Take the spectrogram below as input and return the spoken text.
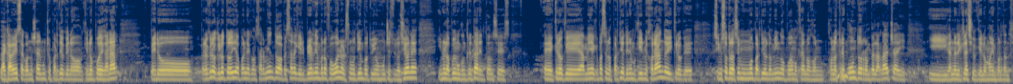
la cabeza cuando ya hay muchos partidos que no, que no puedes ganar. Pero, pero creo que el otro día ponerle con Sarmiento, a pesar de que el primer tiempo no fue bueno, el segundo tiempo tuvimos muchas situaciones y no la pudimos concretar. Entonces, eh, creo que a medida que pasen los partidos tenemos que ir mejorando y creo que si nosotros hacemos un buen partido el domingo podemos quedarnos con, los tres puntos, romper la racha y, ganar el clásico, que es lo más importante.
